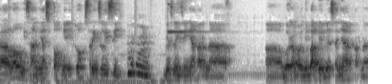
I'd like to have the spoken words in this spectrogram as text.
Kalau misalnya stoknya itu sering selisih, Mm-mm. mungkin selisihnya karena uh, beberapa penyebab ya biasanya karena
